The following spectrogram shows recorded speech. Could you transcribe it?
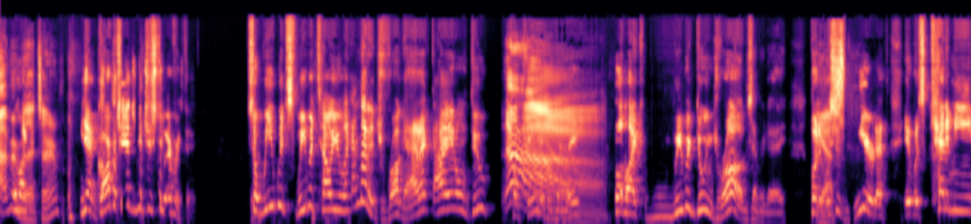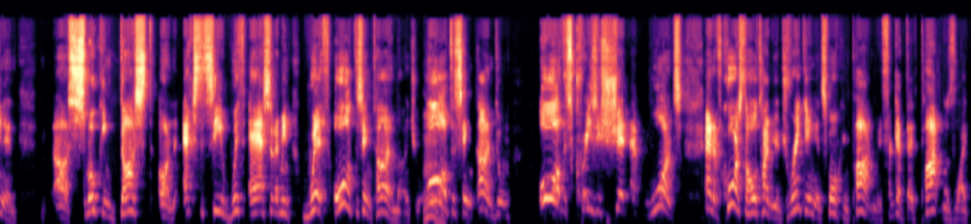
I remember like- that term. Yeah, garbage heads would just do everything. So we would we would tell you like I'm not a drug addict. I don't do cocaine every day. Ah. But like we were doing drugs every day. But it was just weird that it was ketamine and uh, smoking dust on ecstasy with acid. I mean, with all at the same time, mind you, Mm. all at the same time doing all this crazy shit at once. And of course, the whole time you're drinking and smoking pot. And we forget that pot was like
